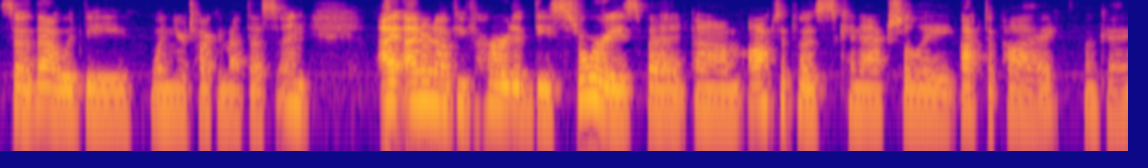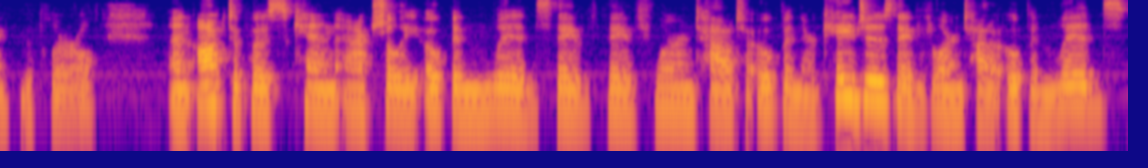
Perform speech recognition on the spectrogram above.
So that would be when you're talking about this. And I, I don't know if you've heard of these stories, but um, octopus can actually, octopi, okay, the plural, an octopus can actually open lids. They've, they've learned how to open their cages. They've learned how to open lids.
